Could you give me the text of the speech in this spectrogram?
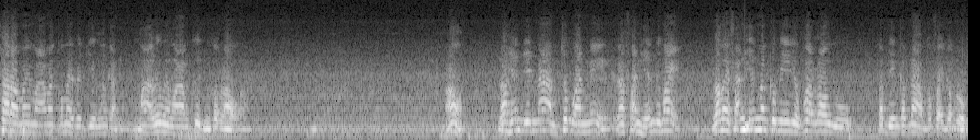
ถ้าเราไม่มามันก็ไม่เป็นจริงเหมือนกัน มาหรือไม่มามันขึ้นอยู่กับเราเอาเราเห็นดินน้ำทุกวันนี่เราฝันเห็นหรือไม่ เราไม่ฝันเห็นมันก็มีอยู่เพราะเราอยู่กับดินกับน้ำกับไฟกับลม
